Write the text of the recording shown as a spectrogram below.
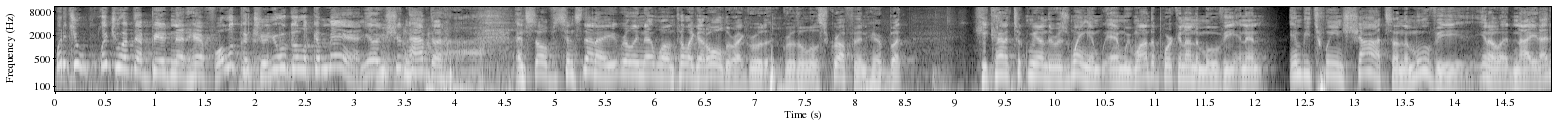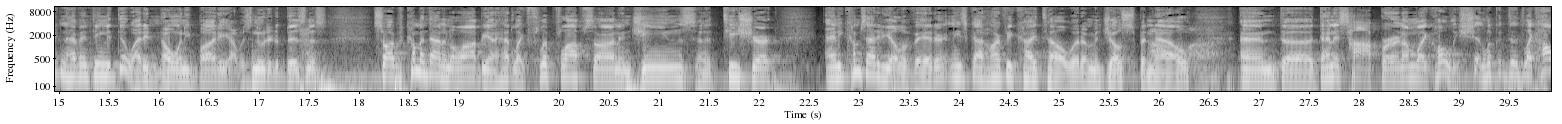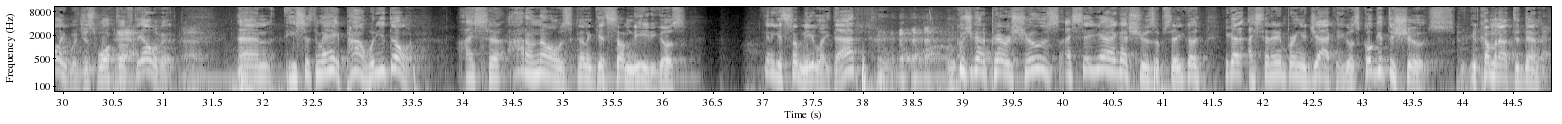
What did you what did you have that beard and that hair for? Look at you. You're a good-looking man. You know, you shouldn't have that." And so since then, I really well until I got older. I grew the, grew the little scruff in here, but he kind of took me under his wing, and, and we wound up working on the movie. And then in between shots on the movie, you know, at night, I didn't have anything to do. I didn't know anybody. I was new to the business. So I was coming down in the lobby, and I had like flip flops on and jeans and a t shirt. And he comes out of the elevator, and he's got Harvey Keitel with him, and Joe Spinell, and uh, Dennis Hopper. And I'm like, holy shit, look at the, like Hollywood just walked off the elevator. And he says to me, hey, pal, what are you doing? I said, I don't know. I was going to get something to eat. He goes, gonna get something to eat like that? Because you got a pair of shoes. I said, yeah, I got shoes upstairs. He goes, you got? I said, I didn't bring a jacket. He goes, go get the shoes. You're coming out to dinner.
